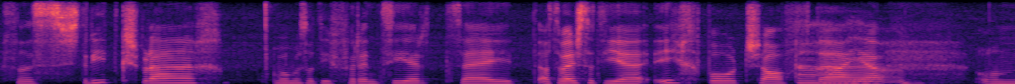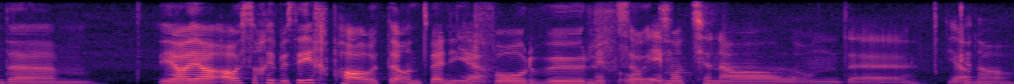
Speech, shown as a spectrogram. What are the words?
so ein Streitgespräch, wo man so differenziert sagt, also weißt du, so die Ich-Botschaften ja. und ähm, ja, ja, alles so ein bisschen bei sich behalten und weniger ja. Vorwürfe. Nicht so und, emotional und äh, ja. Genau.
